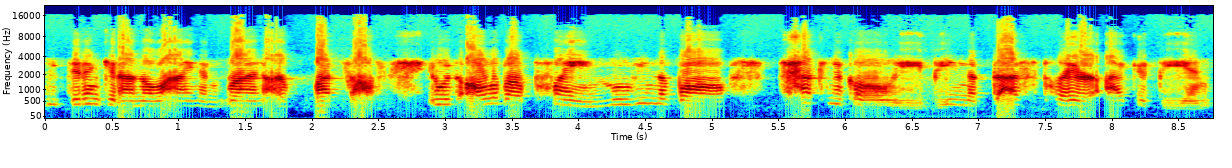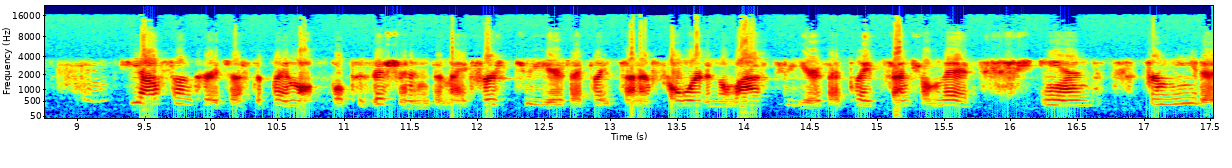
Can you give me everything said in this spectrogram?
We didn't get on the line and run our butts off. It was all about playing, moving the ball, technically being the best player I could be. And he also encouraged us to play multiple positions. In my first two years, I played center forward. In the last two years, I played central mid. And for me to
